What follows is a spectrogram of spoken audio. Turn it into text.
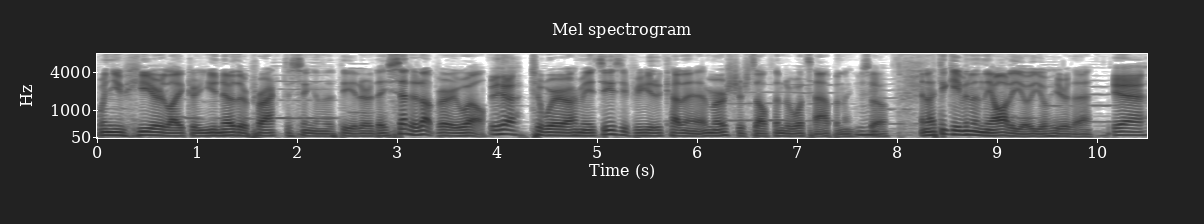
When you hear like, or you know they're practicing in the theater, they set it up very well. Yeah. To where I mean, it's easy for you to kind of immerse yourself into what's happening. Mm-hmm. So, and I think even in the audio, you'll hear that. Yeah.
